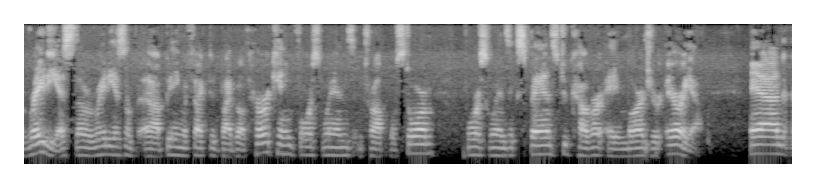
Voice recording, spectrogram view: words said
radius, the radius of uh, being affected by both hurricane force winds and tropical storm, force winds expands to cover a larger area. And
